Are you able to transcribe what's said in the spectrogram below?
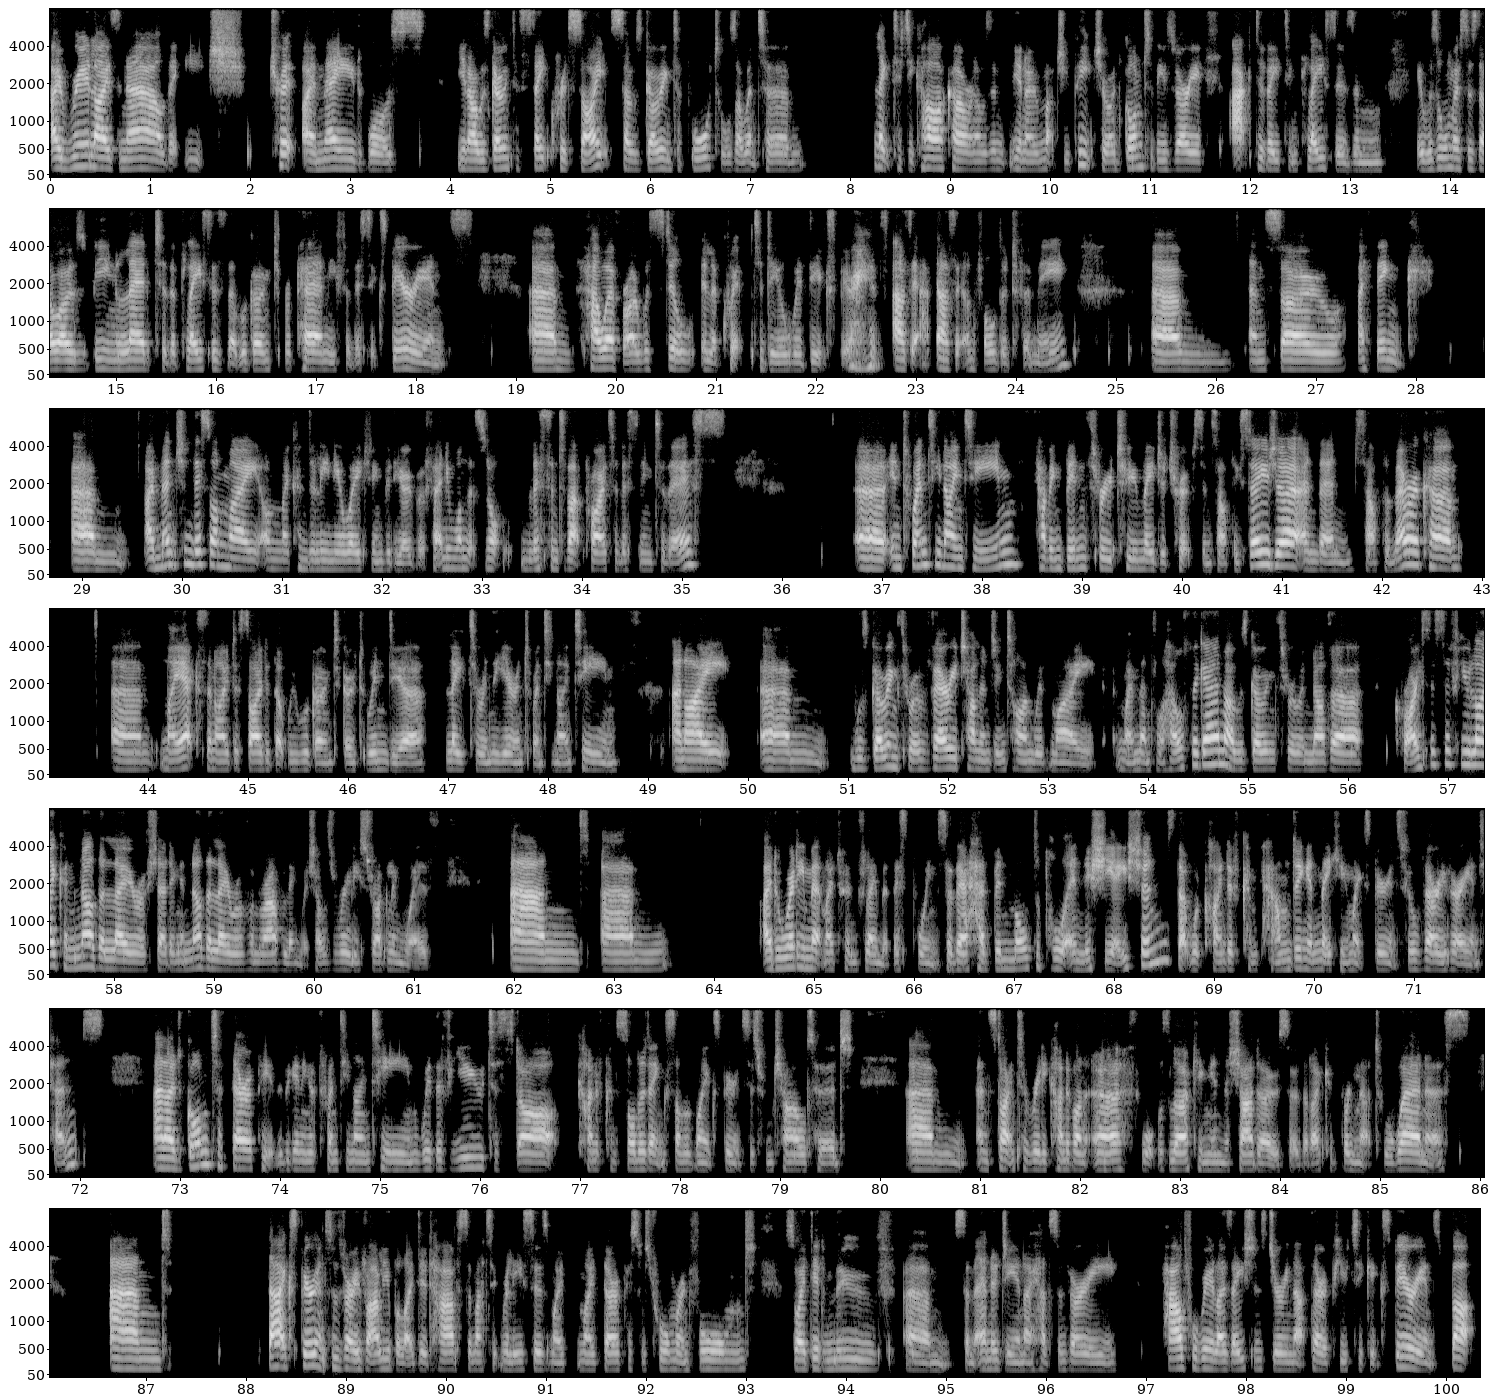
I realize now that each trip I made was, you know, I was going to sacred sites, I was going to portals, I went to Lake Titicaca and I was in, you know, Machu Picchu. I'd gone to these very activating places and it was almost as though I was being led to the places that were going to prepare me for this experience. Um, however, I was still ill-equipped to deal with the experience as it as it unfolded for me. Um, and so I think um, I mentioned this on my on my Kundalini Awakening video, but for anyone that's not listened to that prior to listening to this, uh, in 2019, having been through two major trips in Southeast Asia and then South America, um, my ex and I decided that we were going to go to India later in the year in 2019. And I um, was going through a very challenging time with my my mental health again. I was going through another crisis, if you like, another layer of shedding, another layer of unraveling, which I was really struggling with. And um, I'd already met my twin flame at this point. So there had been multiple initiations that were kind of compounding and making my experience feel very, very intense. And I'd gone to therapy at the beginning of 2019 with a view to start kind of consolidating some of my experiences from childhood um, and starting to really kind of unearth what was lurking in the shadows so that I could bring that to awareness. And that experience was very valuable. I did have somatic releases. My my therapist was trauma informed, so I did move um, some energy, and I had some very powerful realizations during that therapeutic experience. But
